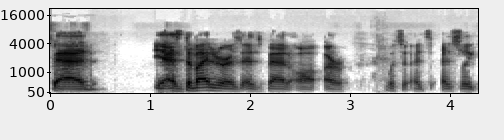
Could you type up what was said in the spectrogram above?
bad yeah, as divided or as, as bad or what's it as, as like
